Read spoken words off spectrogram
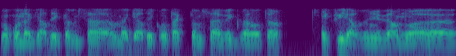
donc on a gardé comme ça, on a gardé contact comme ça avec Valentin. Et puis il est revenu vers moi euh,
